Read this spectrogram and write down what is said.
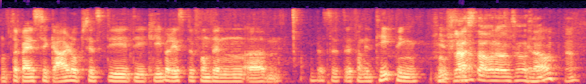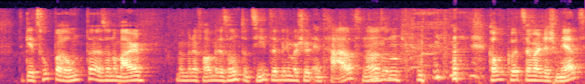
Und dabei ist egal, ob es jetzt die, die Klebereste von den, ähm, was ist das, von den Taping Vom. Pflaster oder sowas. Genau. Ja. Die geht super runter. Also normal, wenn meine Frau mir das runterzieht, dann bin ich mal schön enthaart. Ne? Dann kommt kurz einmal der Schmerz.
